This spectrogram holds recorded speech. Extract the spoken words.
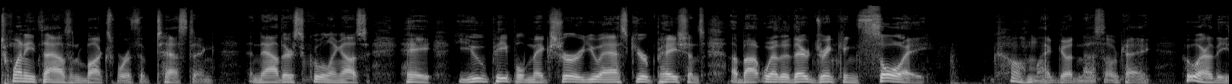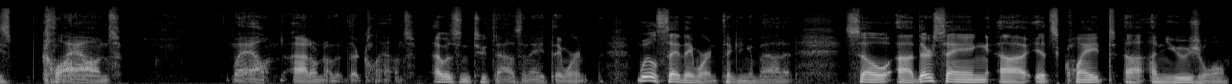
twenty thousand bucks worth of testing, and now they're schooling us. Hey, you people, make sure you ask your patients about whether they're drinking soy. Oh my goodness. Okay, who are these clowns? Well, I don't know that they're clowns. That was in 2008. They weren't. We'll say they weren't thinking about it. So uh, they're saying uh, it's quite uh, unusual.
